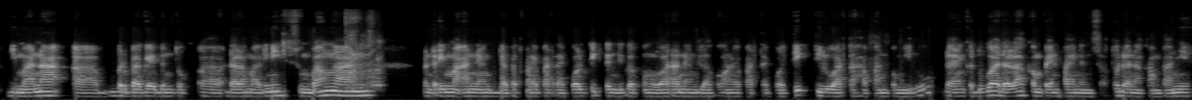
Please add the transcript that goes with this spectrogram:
di mana uh, berbagai bentuk uh, dalam hal ini sumbangan, penerimaan yang didapatkan oleh partai politik dan juga pengeluaran yang dilakukan oleh partai politik di luar tahapan pemilu. Dan yang kedua adalah campaign finance atau dana kampanye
